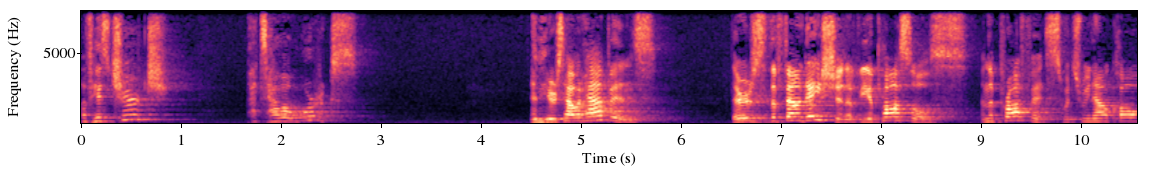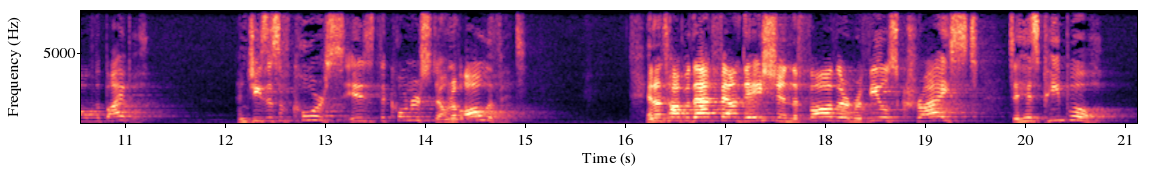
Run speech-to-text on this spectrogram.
of his church. That's how it works. And here's how it happens there's the foundation of the apostles and the prophets, which we now call the Bible. And Jesus, of course, is the cornerstone of all of it. And on top of that foundation, the Father reveals Christ to his people,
